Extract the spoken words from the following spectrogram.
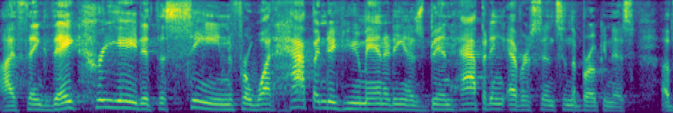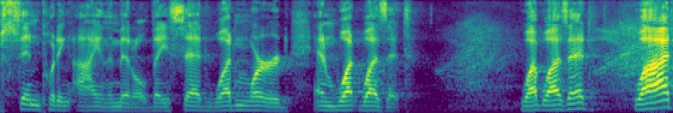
I think they created the scene for what happened to humanity and has been happening ever since in the brokenness of sin putting I in the middle. They said one word, and what was it? What was it? What?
